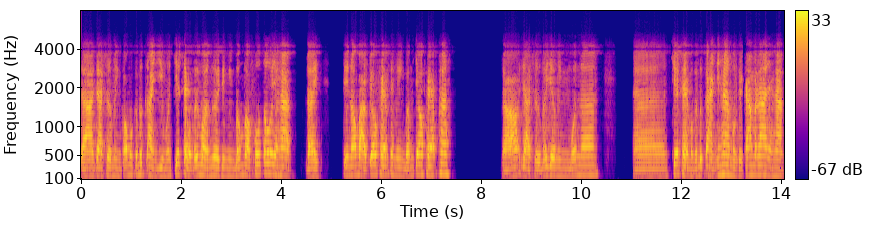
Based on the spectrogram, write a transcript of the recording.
Dạ, giả sử mình có một cái bức ảnh gì muốn chia sẻ với mọi người thì mình bấm vào photo chẳng hạn. Đây, thì nó bảo cho phép thì mình bấm cho phép ha. Đó, giả sử bây giờ mình muốn uh, uh, chia sẻ một cái bức ảnh ha, một cái camera chẳng hạn.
